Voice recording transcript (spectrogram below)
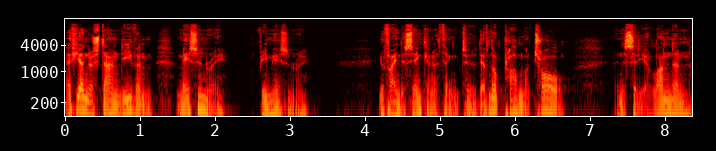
If you understand even Masonry, Freemasonry, you'll find the same kind of thing too. They have no problem at all in the city of London,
